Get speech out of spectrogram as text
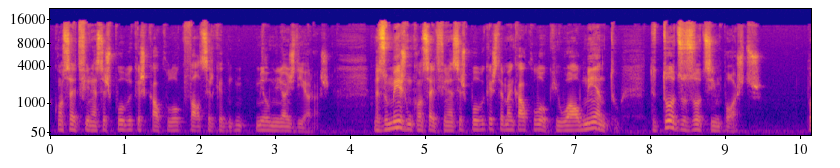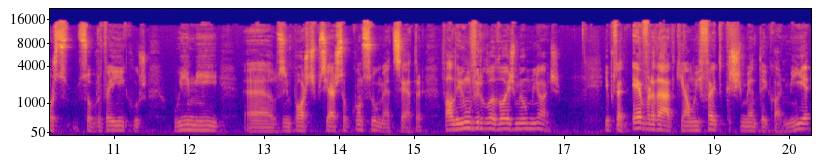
o Conselho de Finanças Públicas calculou que vale cerca de mil milhões de euros. Mas o mesmo Conselho de Finanças Públicas também calculou que o aumento de todos os outros impostos, imposto sobre veículos, o IMI, uh, eh, os impostos especiais sobre consumo, etc., vale 1,2 mil milhões. E, portanto, é verdade que há um efeito de crescimento da economia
